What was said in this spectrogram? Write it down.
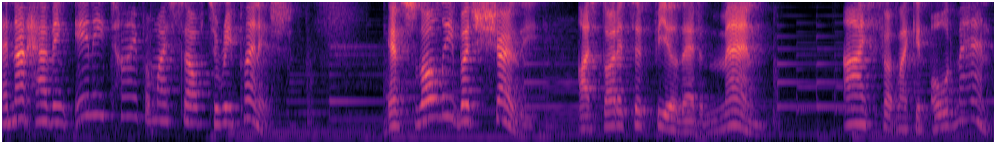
and not having any time for myself to replenish. And slowly but surely, I started to feel that man, I felt like an old man.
